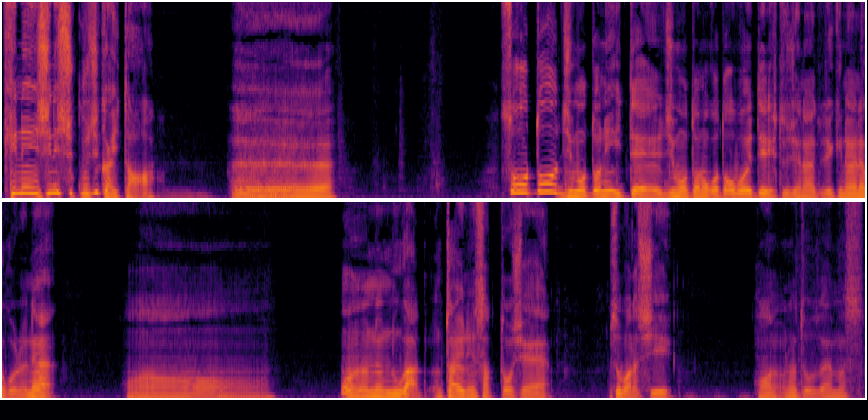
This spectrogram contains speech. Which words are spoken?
記念誌に祝辞書いた？へえ。相当地元にいて地元のこと覚えてる人じゃないとできないねこれね。ああぬが頼りに殺到して素晴らしい。はいありがとうございます。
